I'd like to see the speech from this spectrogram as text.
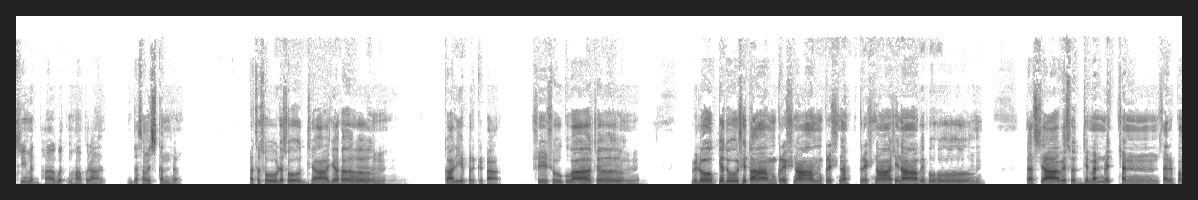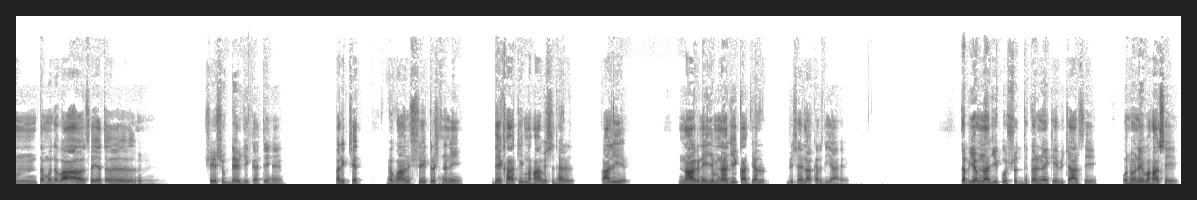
श्रीमद्भागवत महापुराण दसम स्कंध अथ षोडशोध्याय कालीय पर कृपा। श्रीशुकुवाच विलोक्य दूषितां कृष्णां कृष्ण कृष्णाशिना विभुः। तस्या विशुद्धिमन्विच्छन् सर्पं तमुदवासयत। श्री सुखदेव जी कहते हैं परीक्षित। भगवान श्री कृष्ण ने देखा कि महाविषधर काली नाग ने यमुना जी का जल विषैला कर दिया है। तब यमुना जी को शुद्ध करने के विचार से उन्होंने वहाँ से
